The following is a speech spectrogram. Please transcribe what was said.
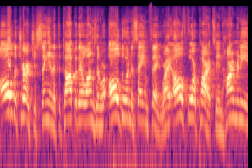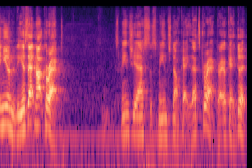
all the church is singing at the top of their lungs and we're all doing the same thing, right? All four parts in harmony and unity. Is that not correct? This means yes, this means no. Okay, that's correct, right? Okay, good.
